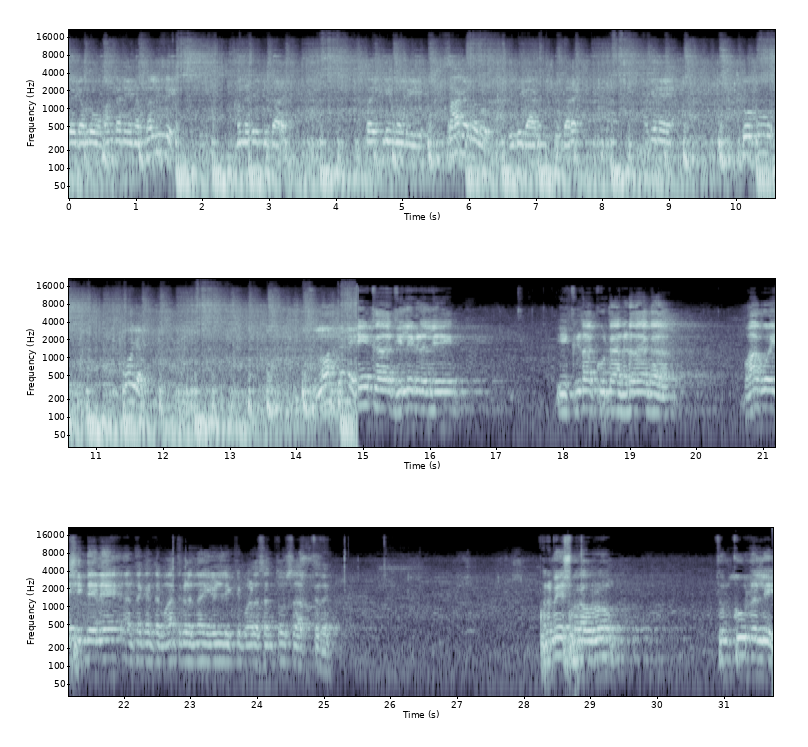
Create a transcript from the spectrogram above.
ಮುಂದೆ ಅವರು ವಂದನೆಯನ್ನು ಸಲ್ಲಿಸಿ ಮುನ್ನಡೆಯುತ್ತಿದ್ದಾರೆ ಸೈಕ್ಲಿಂಗ್ನಲ್ಲಿ ಸಾಗರರು ಇದೀಗ ಆಗಮಿಸುತ್ತಿದ್ದಾರೆ ಹಾಗೆಯೇ ಕೋಕೋ ಕೋಯಲ್ ಅನೇಕ ಜಿಲ್ಲೆಗಳಲ್ಲಿ ಈ ಕ್ರೀಡಾಕೂಟ ನಡೆದಾಗ ಭಾಗವಹಿಸಿದ್ದೇನೆ ಅಂತಕ್ಕಂಥ ಮಾತುಗಳನ್ನು ಹೇಳಲಿಕ್ಕೆ ಬಹಳ ಸಂತೋಷ ಆಗ್ತದೆ. ಪರಮೇಶ್ವರ್ ಅವರು ತುಮಕೂರಿನಲ್ಲಿ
